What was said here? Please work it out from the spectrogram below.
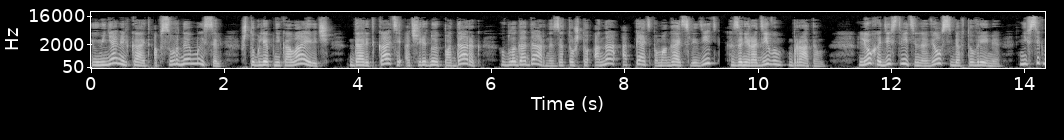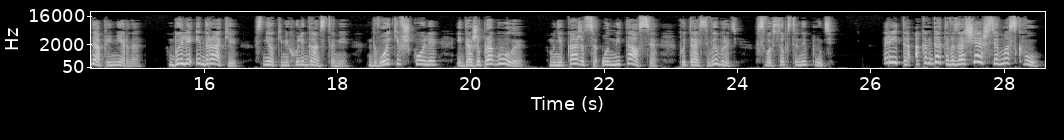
и у меня мелькает абсурдная мысль, что Глеб Николаевич дарит Кате очередной подарок в благодарность за то, что она опять помогает следить за нерадивым братом. Леха действительно вел себя в то время не всегда примерно. Были и драки с мелкими хулиганствами, двойки в школе и даже прогулы. Мне кажется, он метался, пытаясь выбрать свой собственный путь. «Рита, а когда ты возвращаешься в Москву?»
